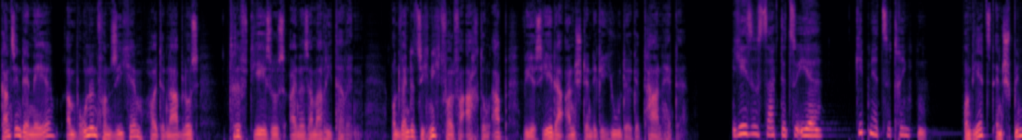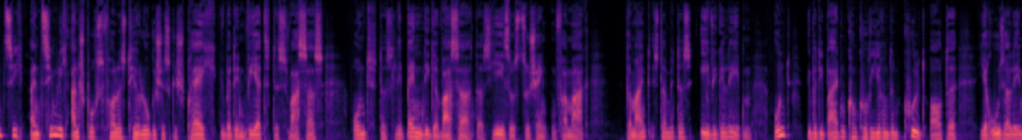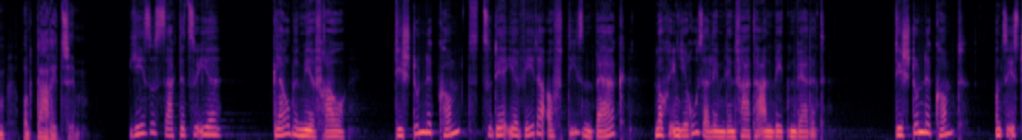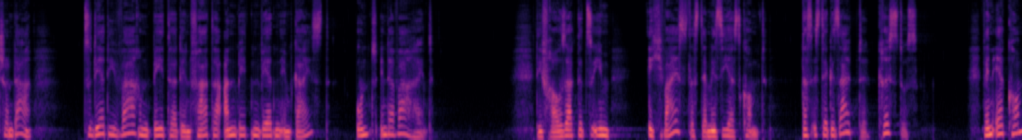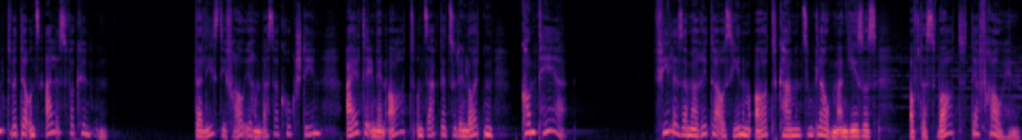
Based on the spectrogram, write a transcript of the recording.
Ganz in der Nähe, am Brunnen von Sichem, heute Nablus, trifft Jesus eine Samariterin und wendet sich nicht voll Verachtung ab, wie es jeder anständige Jude getan hätte. Jesus sagte zu ihr: Gib mir zu trinken. Und jetzt entspinnt sich ein ziemlich anspruchsvolles theologisches Gespräch über den Wert des Wassers und das lebendige Wasser, das Jesus zu schenken vermag. Gemeint ist damit das ewige Leben und über die beiden konkurrierenden Kultorte Jerusalem und Garizim. Jesus sagte zu ihr: Glaube mir, Frau, die Stunde kommt, zu der ihr weder auf diesem Berg noch in Jerusalem den Vater anbeten werdet. Die Stunde kommt, und sie ist schon da, zu der die wahren Beter den Vater anbeten werden im Geist und in der Wahrheit. Die Frau sagte zu ihm, Ich weiß, dass der Messias kommt. Das ist der Gesalbte, Christus. Wenn er kommt, wird er uns alles verkünden. Da ließ die Frau ihren Wasserkrug stehen, eilte in den Ort und sagte zu den Leuten, Kommt her, Viele Samariter aus jenem Ort kamen zum Glauben an Jesus auf das Wort der Frau hin.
